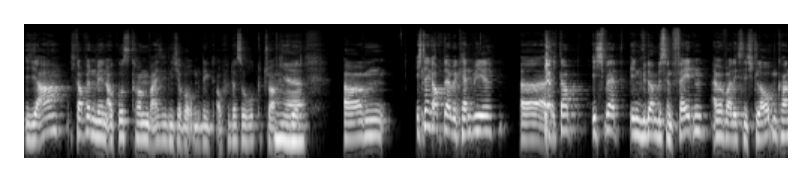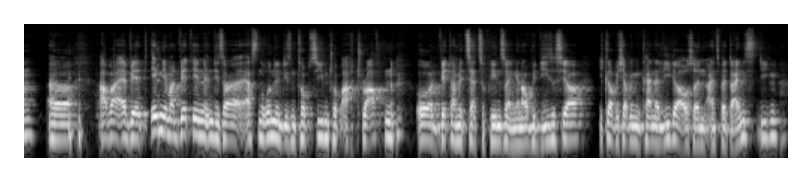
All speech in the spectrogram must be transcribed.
ja, ich glaube, wenn wir in August kommen, weiß ich nicht, ob er unbedingt auch wieder so hoch gedraftet yeah. wird. Ähm, ich denke auch Derrick Henry, äh, ich glaube, ich werde ihn wieder ein bisschen faden, einfach weil ich es nicht glauben kann. Äh, aber er wird, irgendjemand wird ihn in dieser ersten Runde, in diesem Top 7, Top 8 draften und wird damit sehr zufrieden sein, genau wie dieses Jahr. Ich glaube, ich habe ihn in keiner Liga, außer in ein, zwei Dynasty-Ligen,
